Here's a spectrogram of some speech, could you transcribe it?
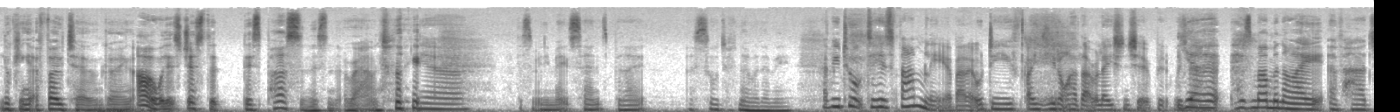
looking at a photo and going, "Oh, well, it's just that this person isn't around." it Yeah. doesn't really make sense, but I, I sort of know what I mean. Have you talked to his family about it, or do you? Or you not have that relationship with with yeah, them? his mum and I have had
